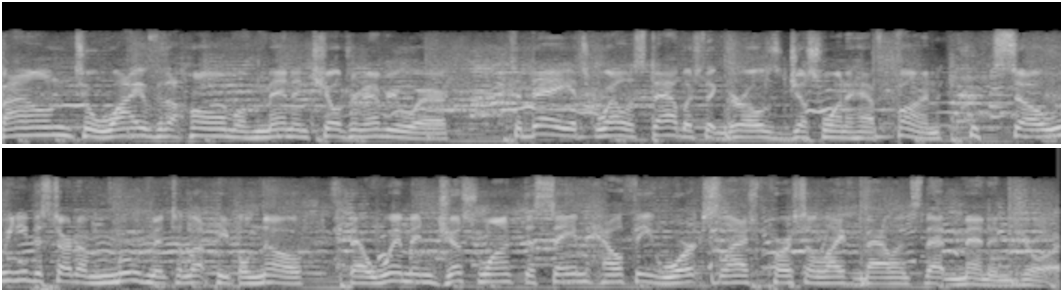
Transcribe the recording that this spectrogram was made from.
bound to wive the home of men and children everywhere. Today, it's well established that girls just want to have fun. So we need to start a movement to let people know that women just want the same healthy work slash personal life balance that men enjoy.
